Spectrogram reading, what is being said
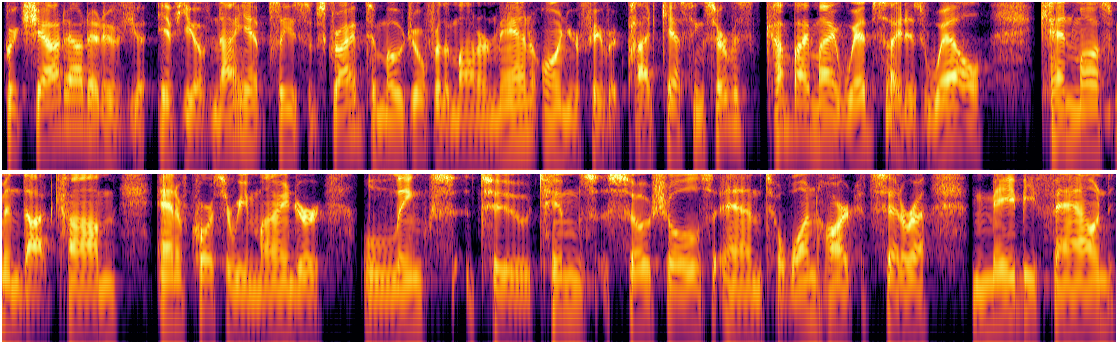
Quick shout out if you, if you have not yet, please subscribe to Mojo for the Modern Man on your favorite podcasting service. Come by my website as well, kenmossman.com. And of course, a reminder links to Tim's socials and to One Heart, etc., may be found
